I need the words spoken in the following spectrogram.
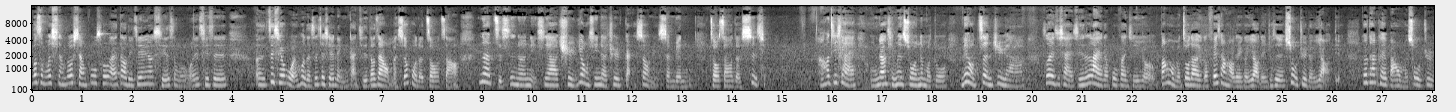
我怎么想都想不出来，到底今天要写什么？我其实。呃，这些文或者是这些灵感，其实都在我们生活的周遭。那只是呢，你是要去用心的去感受你身边周遭的事情。然后接下来，我们刚刚前面说了那么多，没有证据啊，所以接下来其实赖的部分其实有帮我们做到一个非常好的一个要点，就是数据的要点，就是它可以把我们数据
